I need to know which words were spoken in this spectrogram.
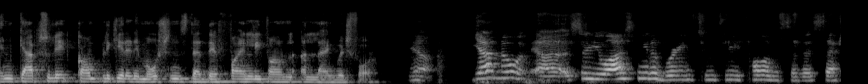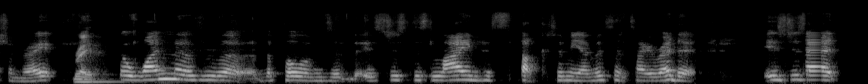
encapsulate complicated emotions that they finally found a language for Yeah. Yeah, no. Uh, so you asked me to bring two, three poems to this session, right? right So one of the the poems is just this line has stuck to me ever since I read it. Is just that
